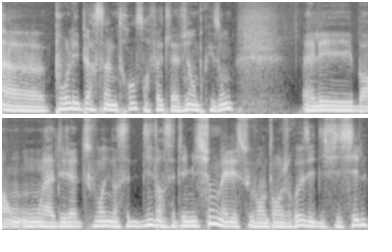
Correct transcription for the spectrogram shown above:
Euh, pour les personnes trans, en fait, la vie en prison, elle est, bah, on, l'a déjà souvent dit dans cette émission, mais elle est souvent dangereuse et difficile.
